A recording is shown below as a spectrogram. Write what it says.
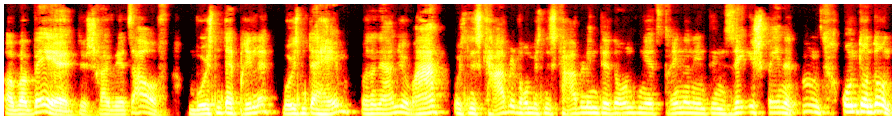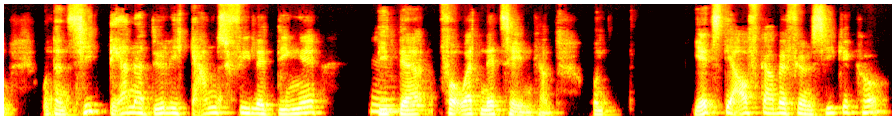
Aber wehe, das schreibe ich jetzt auf. Und wo ist denn der Brille? Wo ist denn der Helm? Wo ist denn? Ah, wo ist denn das Kabel? Warum ist denn das Kabel in der, da unten jetzt drinnen in den Sägespänen? Hm, und, und, und. Und dann sieht der natürlich ganz viele Dinge, die mhm. der vor Ort nicht sehen kann. Und jetzt die Aufgabe für einen Siegeko,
